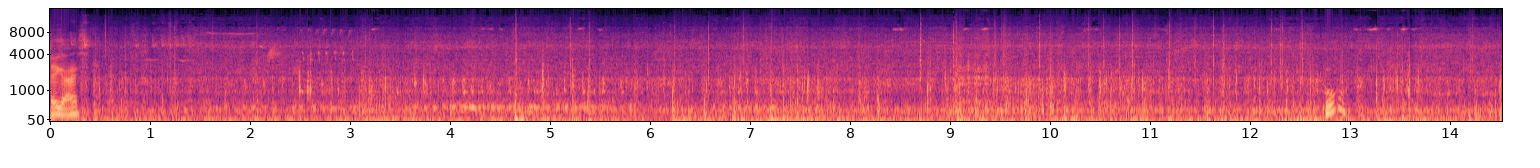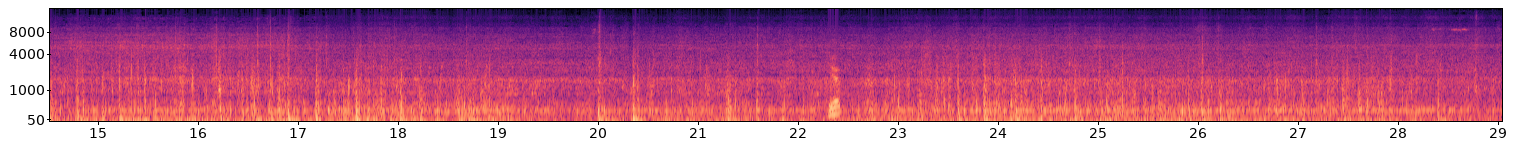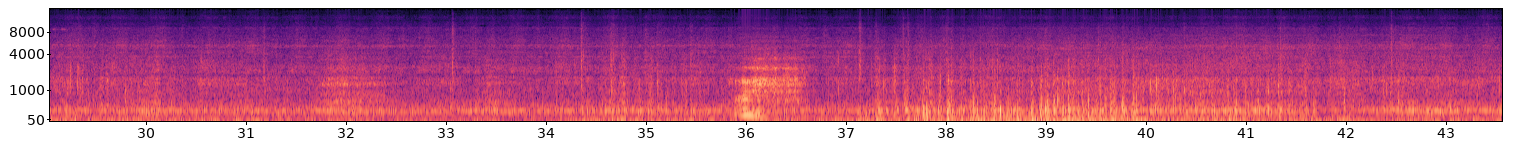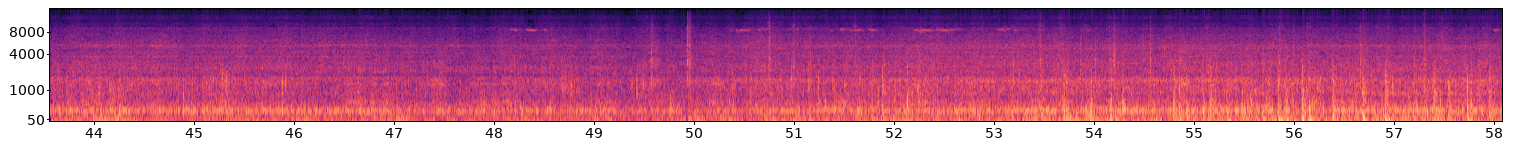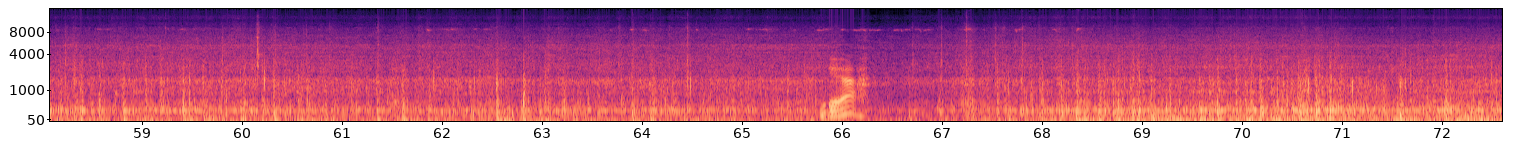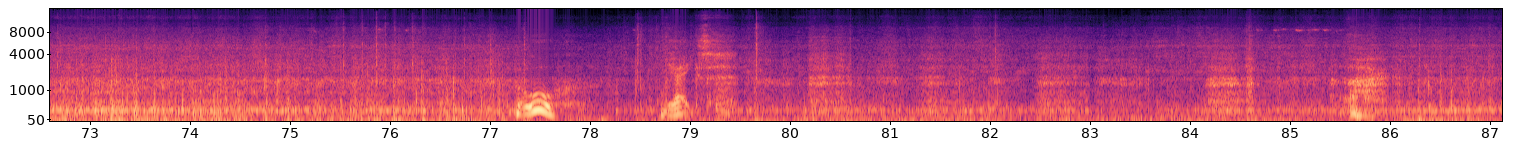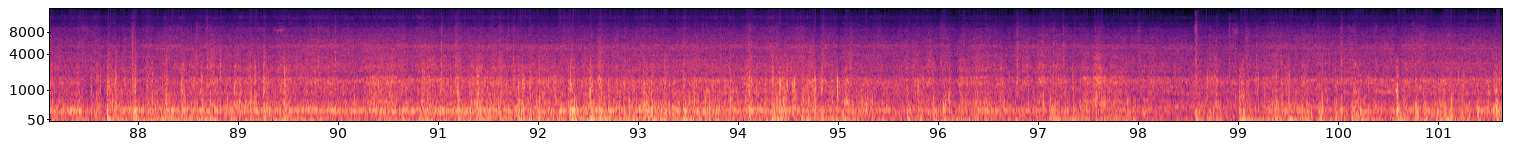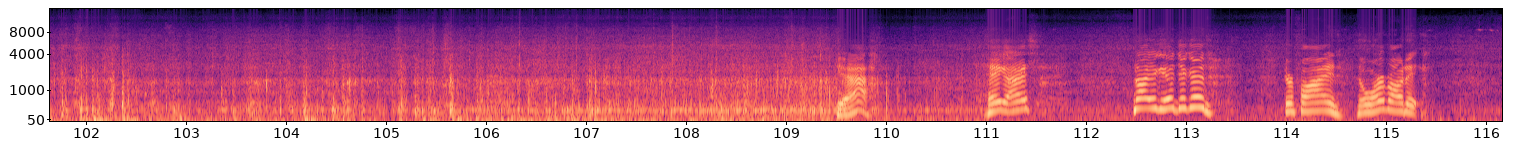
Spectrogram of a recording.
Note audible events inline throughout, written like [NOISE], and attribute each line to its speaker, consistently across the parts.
Speaker 1: Hey guys. Ooh. Yep. Ah. Yeah. Ooh. Yikes. Yeah. Hey guys. No, you're good, you're good. You're fine. Don't worry about it.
